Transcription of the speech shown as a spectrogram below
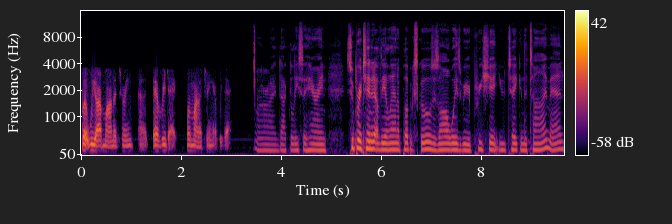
but we are monitoring uh, every day. We're monitoring every day. All right, Dr. Lisa Herring, Superintendent of the Atlanta Public Schools. As always, we appreciate you taking the time and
